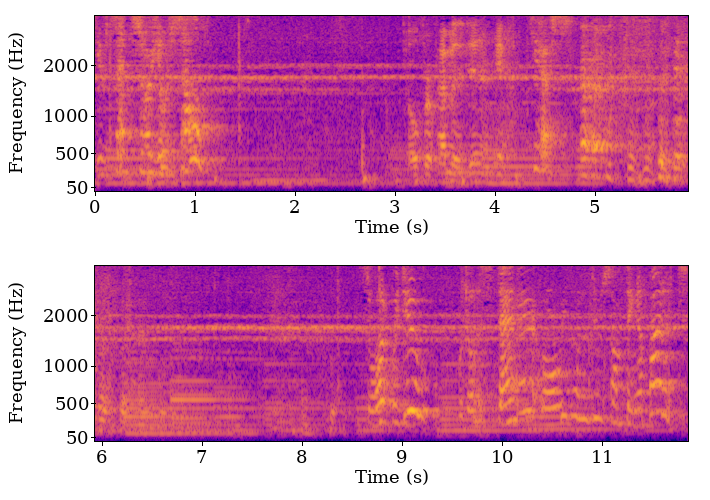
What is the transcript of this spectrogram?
You've said so yourself. Go for family dinner here. Yes. so what we do? We're going to stand here, or are we going to do something about it?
